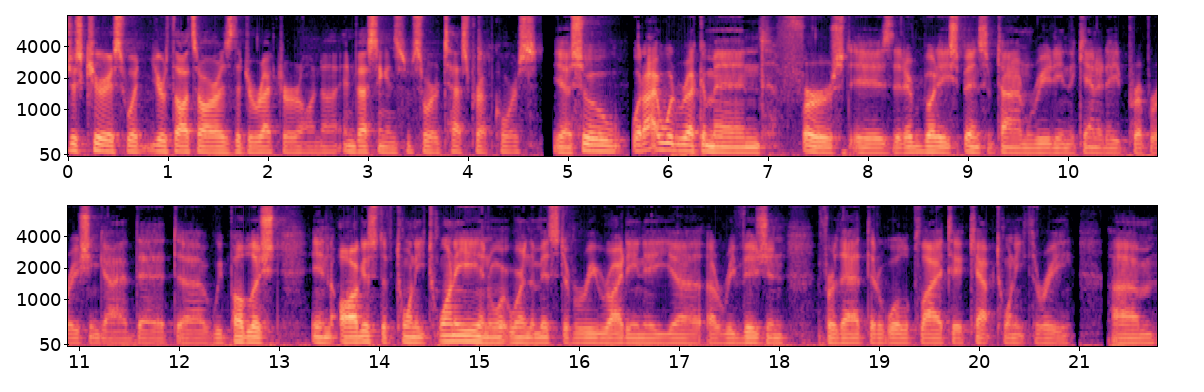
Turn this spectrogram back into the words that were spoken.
just curious what your thoughts are as the director on uh, investing in some sort of test prep course. Yeah, so what I would recommend first is that everybody spend some time reading the candidate preparation guide that uh, we published in August of 2020, and we're in the midst of rewriting a, uh, a revision for that that will apply to CAP 23. Um,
